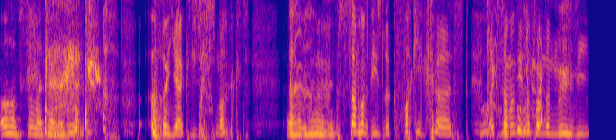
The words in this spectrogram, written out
oh, I'm so lightheaded. Oh yeah, 'cause you just smoked. Oh. Some of these look fucking cursed. Like some of these are from the movie.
